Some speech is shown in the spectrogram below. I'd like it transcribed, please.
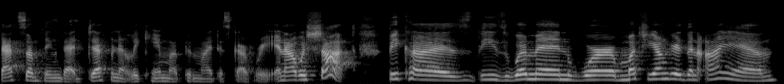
That's something that definitely came up in my discovery. And I was shocked because these women were much younger than I am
